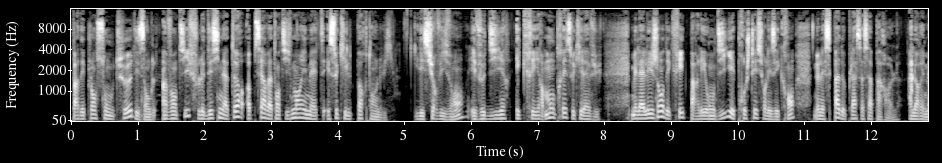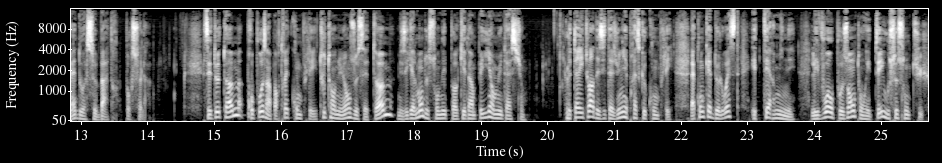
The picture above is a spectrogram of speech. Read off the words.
Par des plans somptueux, des angles inventifs, le dessinateur observe attentivement Emmett et ce qu'il porte en lui. Il est survivant et veut dire, écrire, montrer ce qu'il a vu. Mais la légende écrite par Léon Di et projetée sur les écrans ne laisse pas de place à sa parole. Alors Emmett doit se battre pour cela. Ces deux tomes proposent un portrait complet, tout en nuances de cet homme, mais également de son époque et d'un pays en mutation. Le territoire des États-Unis est presque complet. La conquête de l'Ouest est terminée. Les voix opposantes ont été ou se sont tues.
